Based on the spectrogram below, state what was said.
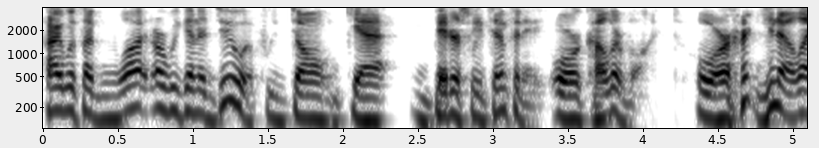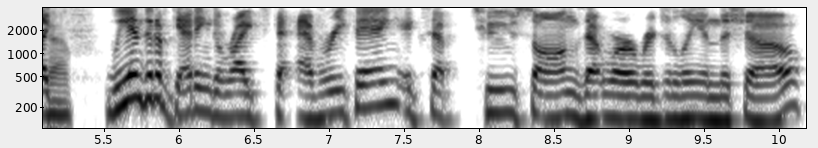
I was like, what are we going to do if we don't get Bittersweet Symphony or Colorblind? Or, you know, like yeah. we ended up getting the rights to everything except two songs that were originally in the show.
